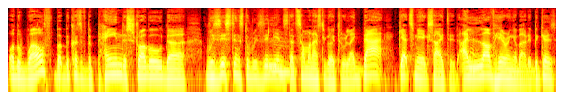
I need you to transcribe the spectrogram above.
or the wealth, but because of the pain, the struggle, the resistance, the resilience mm. that someone has to go through. Like that gets me excited. I love hearing about it because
